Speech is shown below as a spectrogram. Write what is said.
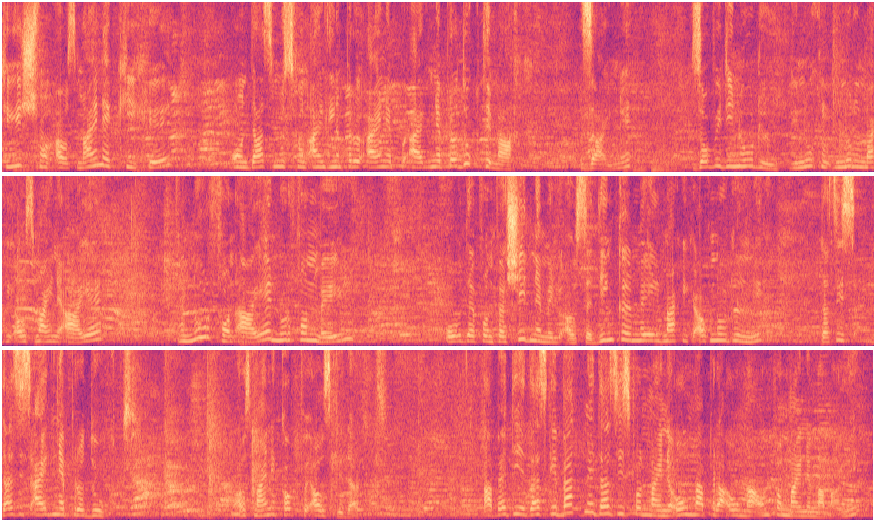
Tisch, von, aus meiner Küche. Und das muss von eigenen, eine, eigenen Produkten machen, sein. Nicht? So wie die Nudeln. Die Nudeln mache ich aus meinen Eier. Nur von Eier, nur von Mehl oder von verschiedenen Mehl. Aus der Dinkelmehl mache ich auch Nudeln nicht. Das ist das ist eigene Produkt, aus meinem Kopf ausgedacht. Aber die, das Gebackene, das ist von meiner Oma, Praoma und von meiner Mama. Nicht?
